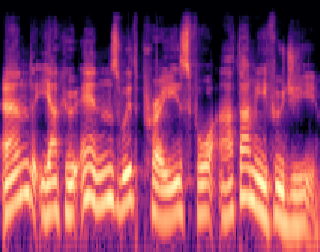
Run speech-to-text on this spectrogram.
And Yaku ends with praise for Atami Fuji.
